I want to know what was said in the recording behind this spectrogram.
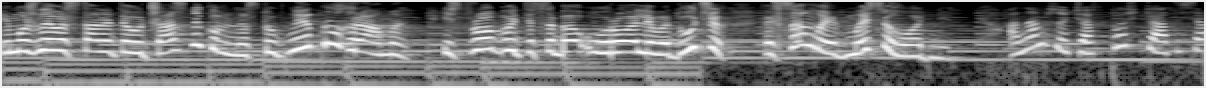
І, можливо, станете учасником наступної програми. І спробуйте себе у ролі ведучих так само, як ми сьогодні. А нам вже час прощатися.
